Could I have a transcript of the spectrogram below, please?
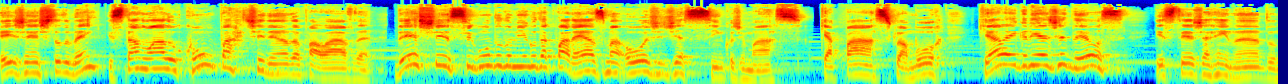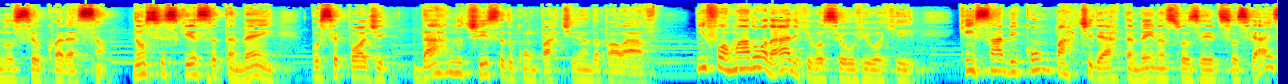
Ei, gente, tudo bem? Está no ar o Compartilhando a Palavra deste segundo domingo da quaresma, hoje, dia 5 de março. Que a paz, que o amor, que a alegria de Deus esteja reinando no seu coração. Não se esqueça também, você pode dar notícia do Compartilhando a Palavra, informar o horário que você ouviu aqui. Quem sabe compartilhar também nas suas redes sociais?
